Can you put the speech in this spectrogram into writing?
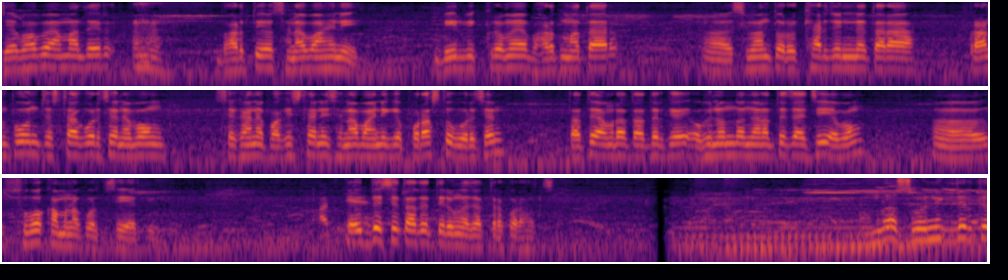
যেভাবে আমাদের ভারতীয় সেনাবাহিনী বীর বিক্রমে ভারত মাতার সীমান্ত রক্ষার জন্য তারা প্রাণপণ চেষ্টা করেছেন এবং সেখানে পাকিস্তানি সেনাবাহিনীকে পরাস্ত করেছেন তাতে আমরা তাদেরকে অভিনন্দন জানাতে চাইছি এবং শুভকামনা করছি আর কি। এই উদ্দেশ্যে তাদের তিরঙ্গা যাত্রা করা হচ্ছে। আমরা সৈনিকদেরকে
